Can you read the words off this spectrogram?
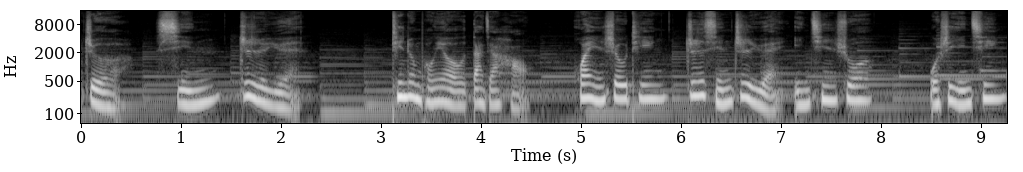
者行志远。听众朋友，大家好，欢迎收听《知行志远》迎亲说，我是迎亲。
